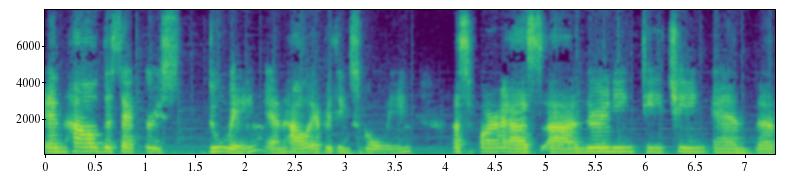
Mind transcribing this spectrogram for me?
and how the sector is doing and how everything's going as far as uh, learning, teaching, and uh,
